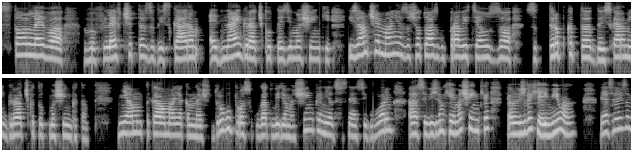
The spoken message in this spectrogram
100 лева в левчета, за да изкарам една играчка от тези машинки. И знам, че е мания, защото аз го правя изцяло за, за тръпката да изкарам играчката от машинката. Нямам такава мания към нещо друго, просто когато видя машинка, ние с нея си говорим, аз се виждам, хей машинка, тя ме вижда, хей мила. И аз се виждам,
